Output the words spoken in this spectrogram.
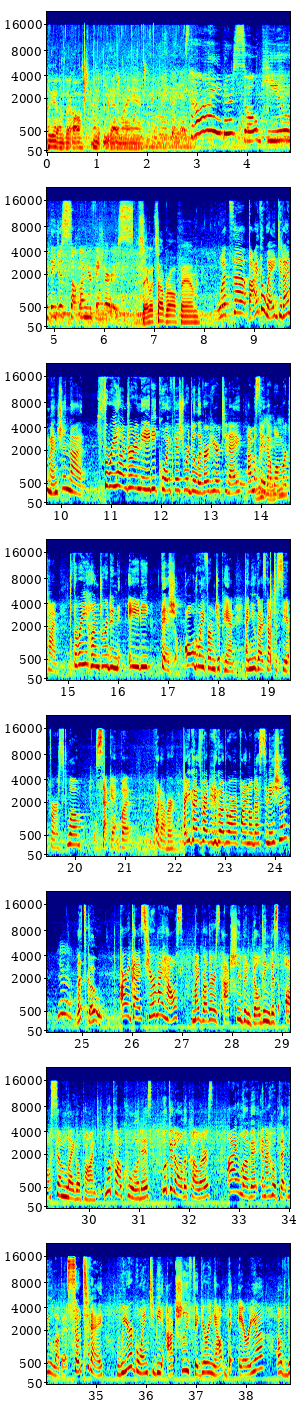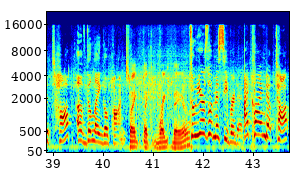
Look at them, they're all trying to eat out of my hand. Oh my goodness. Hi, they're so cute. They just suck on your fingers. Say what's up, RAWW Fam. What's up? By the way, did I mention that 380 koi fish were delivered here today. I'm gonna say that one more time. 380 fish all the way from Japan and you guys got to see it first. Well, second, but whatever. Are you guys ready to go to our final destination? Yeah. Let's go. All right guys, here at my house, my brother has actually been building this awesome Lego pond. Look how cool it is. Look at all the colors. I love it and I hope that you love it. So today we are going to be actually figuring out the area of the top of the Lego pond. Like like right there? So here's what Miss Sieber did. I climbed up top,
